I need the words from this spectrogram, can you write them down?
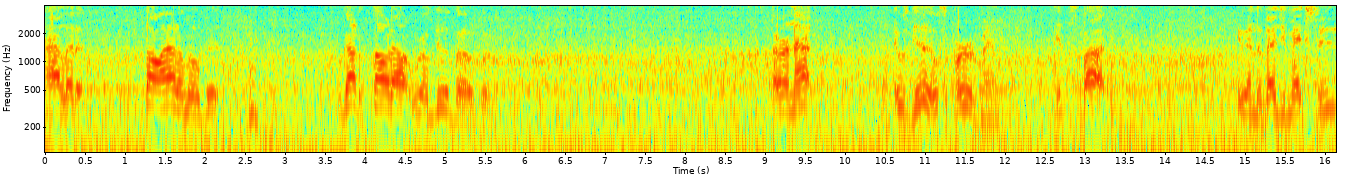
I let it thaw out a little bit. Forgot to thaw it out real good though, but than that, it was good. It was superb, man. Hit the spot. Even the veggie mix too.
